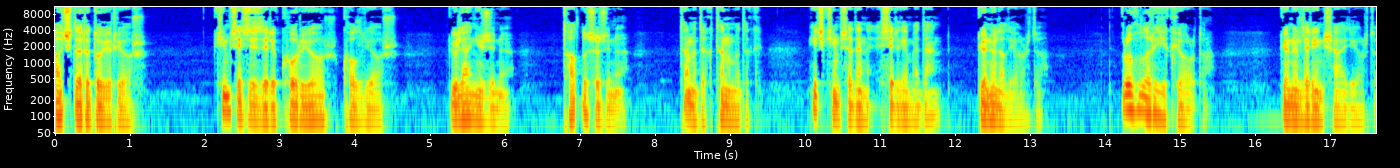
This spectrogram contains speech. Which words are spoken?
açları doyuruyor, kimsesizleri koruyor, kolluyor, gülen yüzünü, tatlı sözünü, tanıdık tanımadık, hiç kimseden esirgemeden gönül alıyordu. Ruhları yıkıyordu gönülleri inşa ediyordu.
